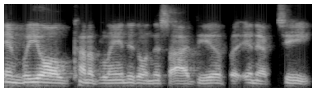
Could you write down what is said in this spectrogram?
and we all kind of landed on this idea of an NFT.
